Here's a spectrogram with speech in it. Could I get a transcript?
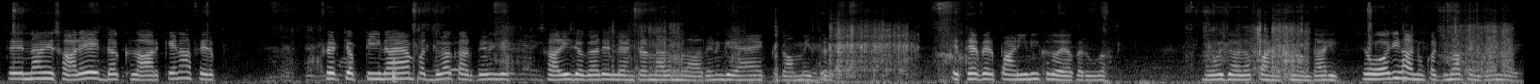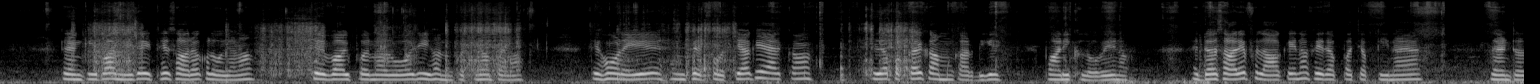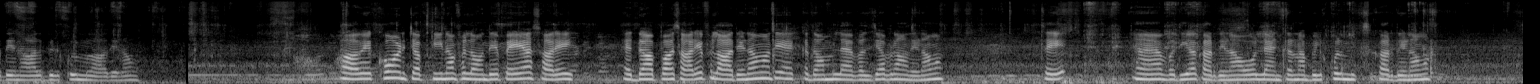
ਤੇ ਇਹਨਾਂ ਨੇ ਸਾਰੇ ਇਦਾਂ ਖਿਲਾਰ ਕੇ ਨਾ ਫਿਰ ਫਿਰ ਚਪਟੀ ਨਾਲ ਐ ਪੱਧਰਾ ਕਰ ਦੇਣਗੇ। ਸਾਰੀ ਜਗ੍ਹਾ ਤੇ ਲੈਂਟਰ ਨਾਲ ਮਿਲਾ ਦੇਣਗੇ, ਐ ਇੱਕਦਮ ਇੱਧਰ। ਇੱਥੇ ਫਿਰ ਪਾਣੀ ਨਹੀਂ ਖਲੋਇਆ ਕਰੂਗਾ। ਬਹੁਤ ਜ਼ਿਆਦਾ ਪਾਣੀ ਖਲੋਂਦਾ ਸੀ। ਤੇ ਉਹ ਜੀ ਸਾਨੂੰ ਕੱਢਣਾ ਪੈਂਦਾ ਹੁੰਦਾ ਸੀ। ਟੈਂਕੀ ਭਰਨੀ ਤੇ ਇੱਥੇ ਸਾਰਾ ਖਲੋ ਜਾਣਾ। ਤੇ ਵਾਈਪਰ ਨਾਲ ਰੋਜ਼ ਹੀ ਸਾਨੂੰ ਕੱਢਣਾ ਪੈਣਾ। ਤੇ ਹੁਣ ਇਹ ਫਿਰ ਸੋਚਿਆ ਕਿ ਐਰਕਾਂ ਇਹਦਾ ਪੱਕਾ ਹੀ ਕੰਮ ਕਰ ਦਈਏ। ਪਾਣੀ ਖਲੋਵੇ ਨਾ। ਇਦਾਂ ਸਾਰੇ ਫੈਲਾ ਕੇ ਨਾ ਫਿਰ ਆਪਾਂ ਚਪਟੀ ਨਾਲ ਲੈਂਟਰ ਦੇ ਨਾਲ ਬਿਲਕੁਲ ਮਿਲਾ ਦੇਣਾ। ਆ ਵੇਖੋ ਹੁਣ ਚਪਟੀ ਨਾਲ ਫੈਲਾਉਂਦੇ ਪਏ ਆ ਸਾਰੇ। ਇਦਾਂ ਆਪਾਂ ਸਾਰੇ ਫੈਲਾ ਦੇਣਾ ਵਾ ਤੇ ਇੱਕਦਮ ਲੈਵਲ ਜਿਹਾ ਬਣਾ ਦੇਣਾ ਵਾ। ਤੇ ਐ ਵਧੀਆ ਕਰ ਦੇਣਾ, ਉਹ ਲੈਂਟਰ ਨਾਲ ਬਿਲਕੁਲ ਮਿਕਸ ਕਰ ਦੇਣਾ ਵਾ।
